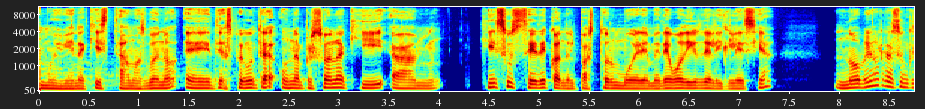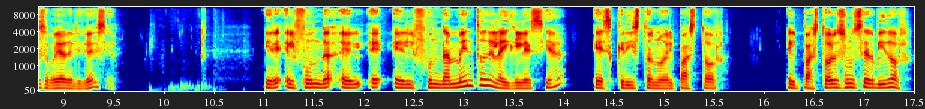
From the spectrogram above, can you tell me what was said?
Muy bien, aquí estamos. Bueno, eh, te pregunta una persona aquí, ¿qué sucede cuando el pastor muere? ¿Me debo de ir de la iglesia? No veo razón que se vaya de la iglesia. Mire, el, funda, el, el fundamento de la iglesia es Cristo, no el pastor. El pastor es un servidor.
